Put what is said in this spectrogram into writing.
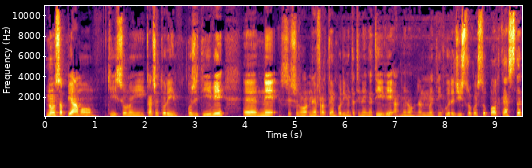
Non sappiamo chi sono i calciatori positivi eh, né se sono nel frattempo diventati negativi, almeno nel momento in cui registro questo podcast.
